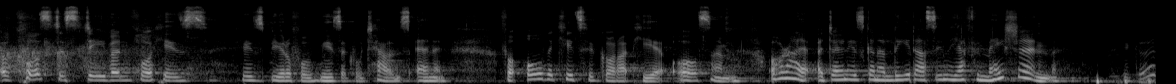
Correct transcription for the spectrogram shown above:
of course to Stephen for his, his beautiful musical talents and for all the kids who got up here. Awesome. All right, Adonia is going to lead us in the affirmation. You good?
